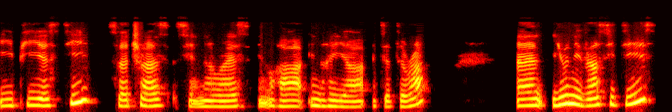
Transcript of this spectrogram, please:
EPST, such as CNRS, INRA, INRIA, etc. And universities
